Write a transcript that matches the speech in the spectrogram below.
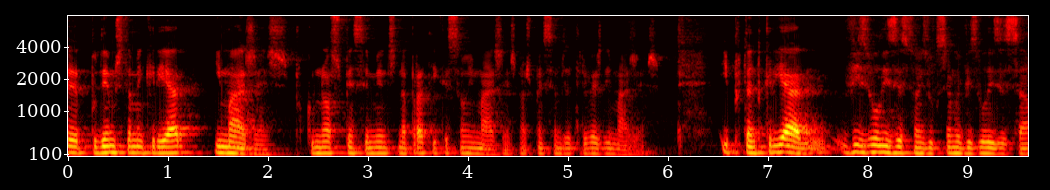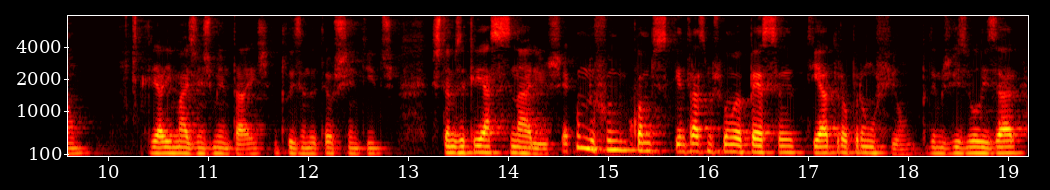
e uh, podemos também criar imagens, porque os nossos pensamentos na prática são imagens, nós pensamos através de imagens. E, portanto, criar visualizações, o que se chama visualização, criar imagens mentais, utilizando até os sentidos, estamos a criar cenários. É como, no fundo, como se entrássemos para uma peça de teatro ou para um filme. Podemos visualizar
